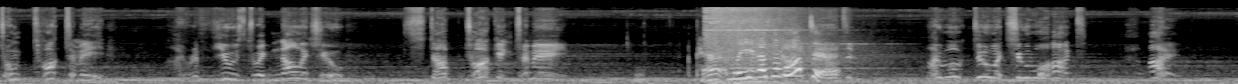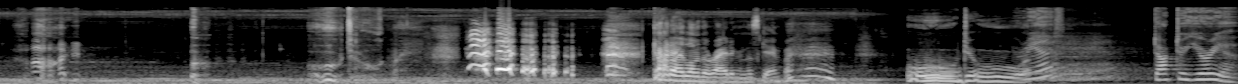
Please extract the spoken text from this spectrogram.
Don't talk to me. I refuse to acknowledge you. Stop talking to me. Apparently he doesn't want to. I won't do what you want. I. I. Voodoo. God, I love the writing in this game. Ooh, do. Yuriev? Dr. Yuriev.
